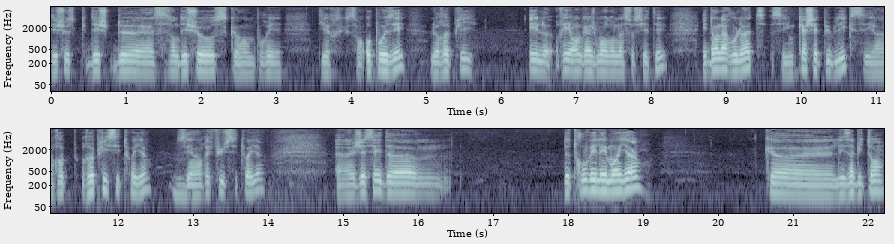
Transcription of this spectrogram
Des choses, des, de, euh, ce sont des choses qu'on pourrait dire qui sont opposées, le repli et le réengagement dans la société. Et dans la roulotte, c'est une cachette publique, c'est un repli citoyen, mhm. c'est un refuge citoyen. Euh, J'essaie de, de trouver les moyens les habitants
